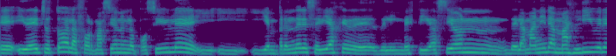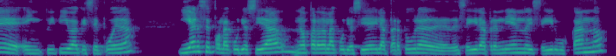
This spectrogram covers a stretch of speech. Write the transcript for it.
eh, y de hecho toda la formación en lo posible y, emprender ese viaje de, la investigación de la manera más libre e intuitiva que se pueda, guiarse por la curiosidad, no perder la curiosidad y la apertura de, seguir aprendiendo y seguir buscando.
